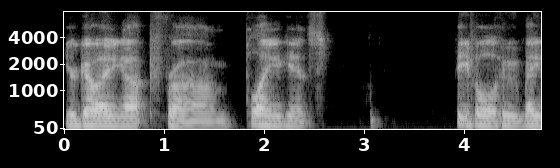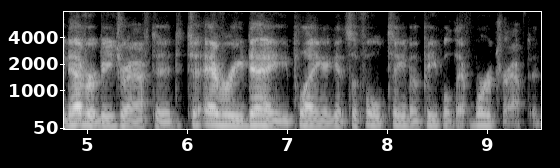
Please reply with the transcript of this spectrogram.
you're going up from playing against people who may never be drafted to every day playing against a full team of people that were drafted.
